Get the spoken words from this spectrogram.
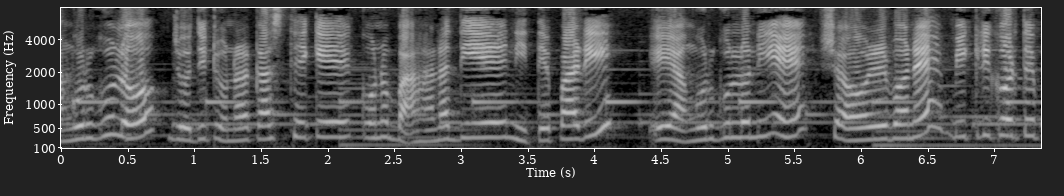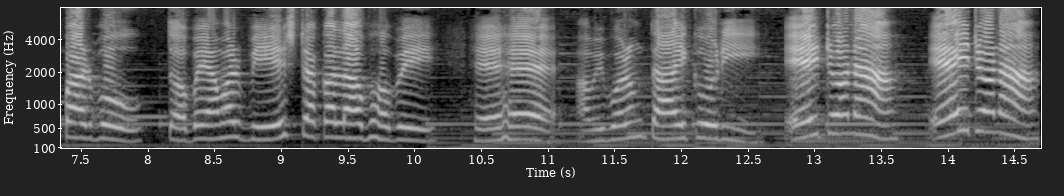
আঙ্গুরগুলো যদি টোনার কাছ থেকে কোনো বাহানা দিয়ে নিতে পারি? এই আঙ্গুরগুলো নিয়ে শহরের বনে বিক্রি করতে পারব। তবে আমার বেশ টাকা লাভ হবে। হ্যাঁ হ্যাঁ আমি বরং তাই করি। এই টোনা এই টোনা,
